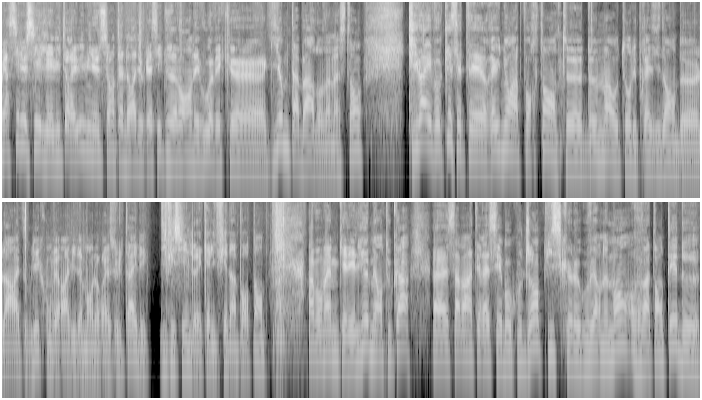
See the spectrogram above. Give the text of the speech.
Merci Lucie, il est 8h08 minutes sur l'antenne de Radio Classique. Nous avons rendez-vous avec euh, Guillaume Tabar dans un instant, qui va évoquer cette euh, réunion importante euh, demain autour du président de la République. On verra évidemment le résultat. Il est difficile de la qualifier d'importante avant même qu'elle ait lieu, mais en tout cas, ça va intéresser beaucoup de gens puisque le gouvernement va tenter de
